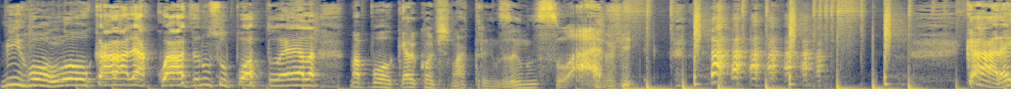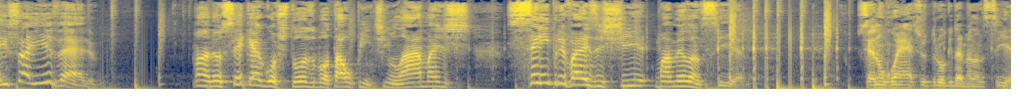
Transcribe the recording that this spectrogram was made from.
me enrolou, caralho, a quatro, eu não suporto ela. Mas, porra, eu quero continuar transando suave. cara, é isso aí, velho. Mano, eu sei que é gostoso botar o pintinho lá, mas sempre vai existir uma melancia. Você não conhece o truque da melancia?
